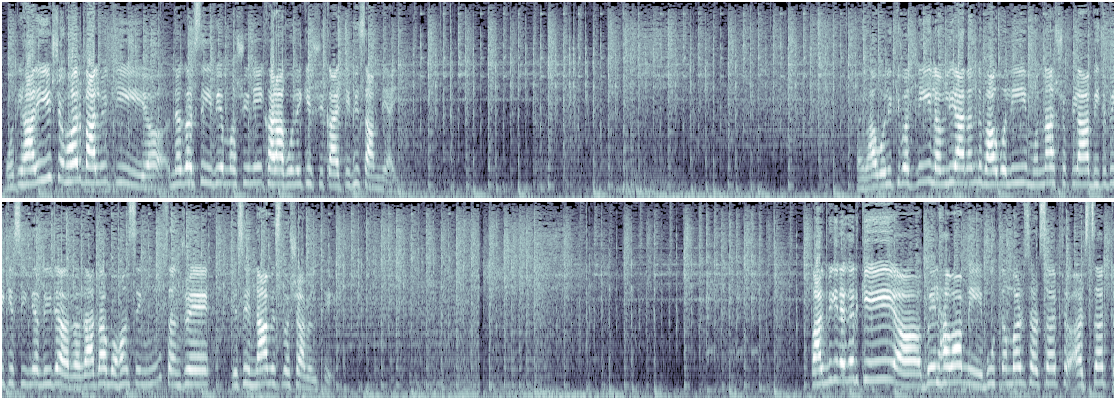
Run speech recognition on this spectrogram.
मोतिहारी शिवहर वाल्मीकि नगर से ईवीएम मशीनें खराब होने की शिकायतें भी सामने आई। भावोली की पत्नी लवली आनंद, भावोली मुन्ना शुक्ला बीजेपी के सीनियर लीडर राधा मोहन सिंह, संजय जैसे नाम इसमें शामिल थे। वाल्मीकि नगर के बेलहवा में बूथ नंबर सड़सठ, अड़सठ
